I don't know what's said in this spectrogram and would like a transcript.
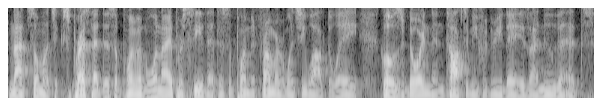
not so much expressed that disappointment, but when I perceived that disappointment from her when she walked away, closed the door, and then talked to me for three days, I knew that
